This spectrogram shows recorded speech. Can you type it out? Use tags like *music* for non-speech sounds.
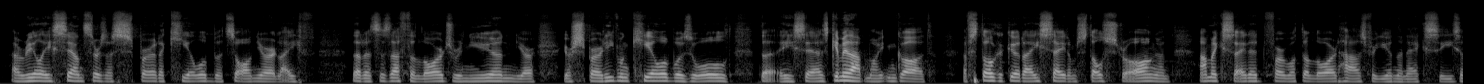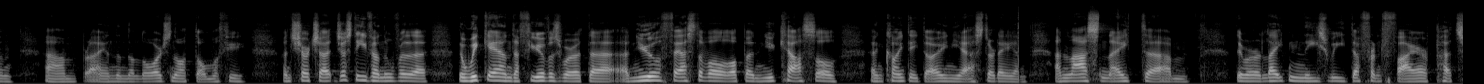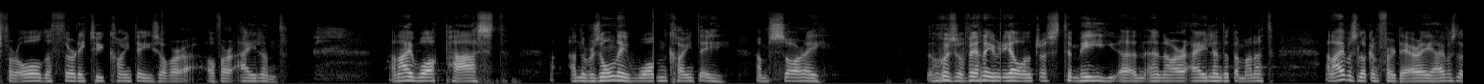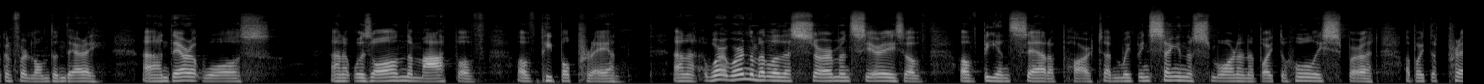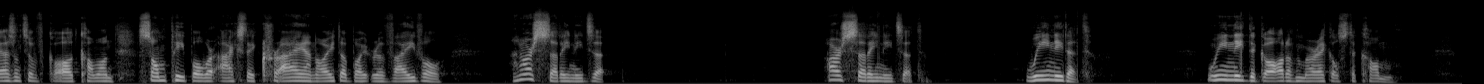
I really sense there's a spirit of Caleb that's on your life that it's as if the Lord's renewing your, your spirit. Even Caleb was old, that he says, Give me that mountain, God. I've still got good eyesight. I'm still strong, and I'm excited for what the Lord has for you in the next season, um, Brian. And the Lord's not done with you. And church, just even over the, the weekend, a few of us were at the, a new festival up in Newcastle in County Down yesterday, and, and last night um, they were lighting these wee different fire pits for all the 32 counties of our of our island. And I walked past, and there was only one county. I'm sorry. That was of any real interest to me in, in our island at the minute. And I was looking for Derry. I was looking for Londonderry. And there it was. And it was on the map of, of people praying. And uh, we're, we're in the middle of this sermon series of, of being set apart. And we've been singing this morning about the Holy Spirit, about the presence of God coming. Some people were actually crying out about revival. And our city needs it. Our city needs it. We need it. We need the God of miracles to come.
